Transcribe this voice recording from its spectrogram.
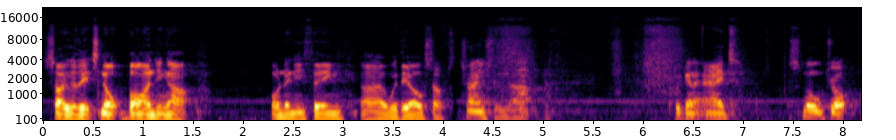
so that it's not binding up on anything uh, with the old stuff. Change the nut. We're going to add a small drop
